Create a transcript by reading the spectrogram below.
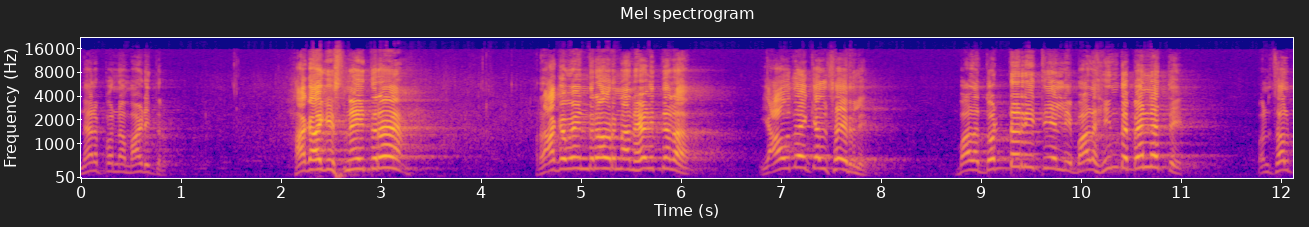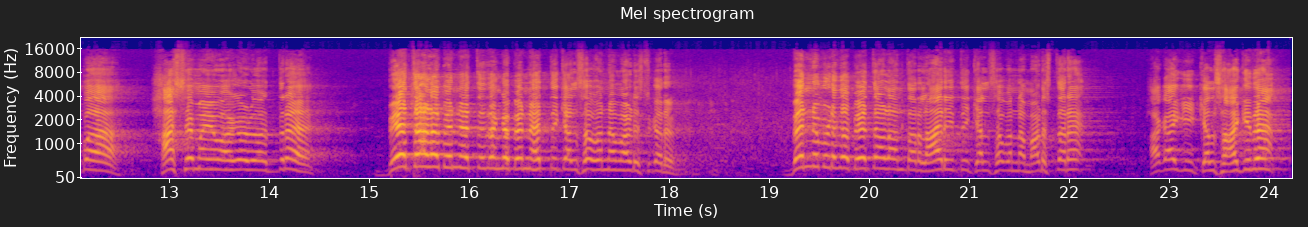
ನೆನಪನ್ನು ಮಾಡಿದರು. ಹಾಗಾಗಿ ಸ್ನೇಹಿತರೆ, ರಾಘವೇಂದ್ರ ಅವರು ನಾನು ಹೇಳಿದ್ನಲ್ಲ, ಯಾವುದೇ ಕೆಲಸ ಇರಲಿ ಭಾಳ ದೊಡ್ಡ ರೀತಿಯಲ್ಲಿ ಭಾಳ ಹಿಂದೆ ಬೆನ್ನತ್ತಿ, ಒಂದು ಸ್ವಲ್ಪ ಹಾಸ್ಯಮಯವಾಗಿದ್ರೆ ಬೇತಾಳ ಬೆನ್ನತ್ತಿದಂಗೆ ಬೆನ್ನು ಹತ್ತಿ ಕೆಲಸವನ್ನು ಮಾಡಿಸ್ತಾರೆ. ಬೆನ್ನು ಬಿಡದ ಬೇತಾಳ ಅಂತಾರಲ್ಲ, ಆ ರೀತಿ ಕೆಲಸವನ್ನು ಮಾಡಿಸ್ತಾರೆ. ಹಾಗಾಗಿ ಕೆಲಸ ಆಗಿದೆ.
